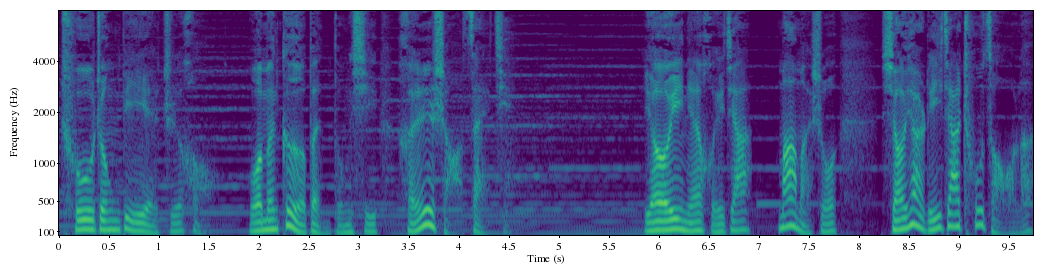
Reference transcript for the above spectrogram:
初中毕业之后，我们各奔东西，很少再见。有一年回家，妈妈说，小燕儿离家出走了。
